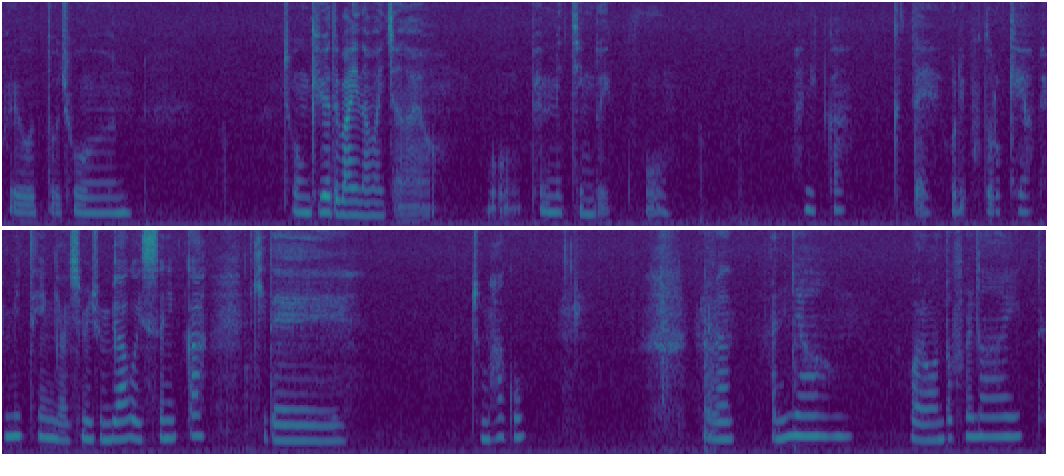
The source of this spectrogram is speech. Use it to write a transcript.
그리고 또 좋은 좋은 기회들 많이 남아 있잖아요 뭐 팬미팅도 있고 하니까 그때 우리 보도록 해요. 팬미팅 열심히 준비하고 있으니까 기대 좀 하고 그러면 안녕. What a wonderful night.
